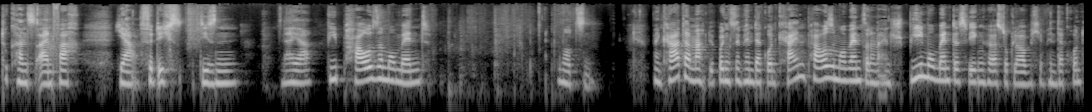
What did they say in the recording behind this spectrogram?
Du kannst einfach, ja, für dich diesen, naja, wie Pause-Moment nutzen. Mein Kater macht übrigens im Hintergrund keinen Pausemoment, sondern einen Spielmoment. Deswegen hörst du, glaube ich, im Hintergrund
